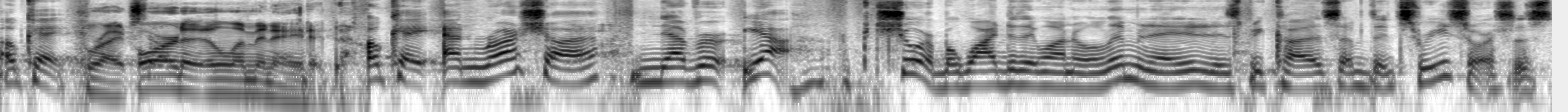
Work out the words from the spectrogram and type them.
Okay. Right. So- or to eliminate it. Okay, and Russia never, yeah, sure, but why do they want to eliminate it? Is because of its resources.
